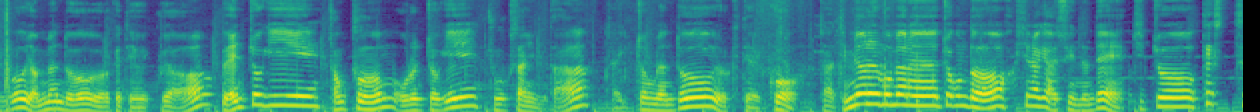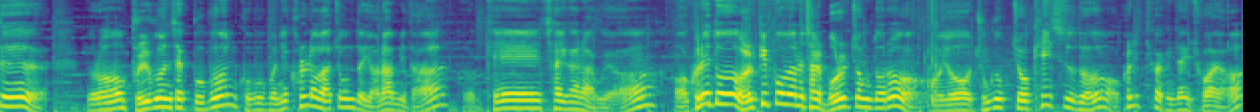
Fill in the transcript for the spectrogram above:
그리고 옆면도 이렇게 되어 있고요. 왼쪽이 정품, 오른쪽이 중국산입니다. 자, 이쪽 면도 이렇게 되어 있고, 자, 뒷면을 보면은 조금 더 확실하게 알 수 있는데, 뒤쪽 텍스트 이런 붉은색 부분, 그 부분이 컬러가 조금 더 연합니다. 이렇게 차이가 나고요. 어, 그래도 얼핏 보면은 잘 모를 정도로 어, 요 중국 쪽 케이스도 퀄리티가 굉장히 좋아요.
